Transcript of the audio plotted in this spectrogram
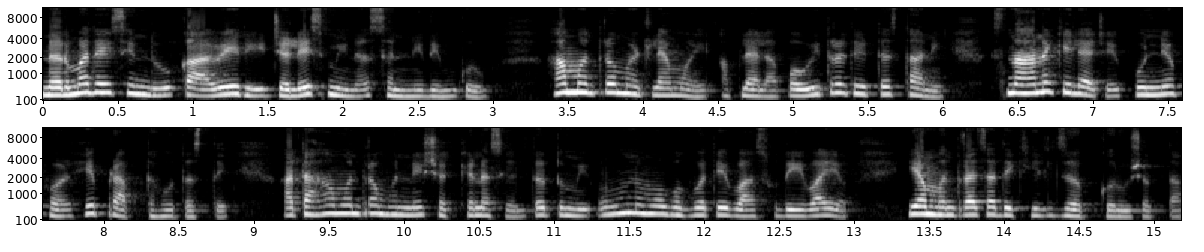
नर्मदे सिंधू कावेरी जलेस्मिन सन्निधिम कुरु. हा मंत्र म्हटल्यामुळे आपल्याला पवित्र तीर्थस्थानी स्नान केल्याचे पुण्यफळ हे प्राप्त होत असते. आता हा मंत्र म्हणणे शक्य नसेल तर तुम्ही ओम नमो भगवते वासुदेवाय या मंत्राचा देखील जप करू शकता.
